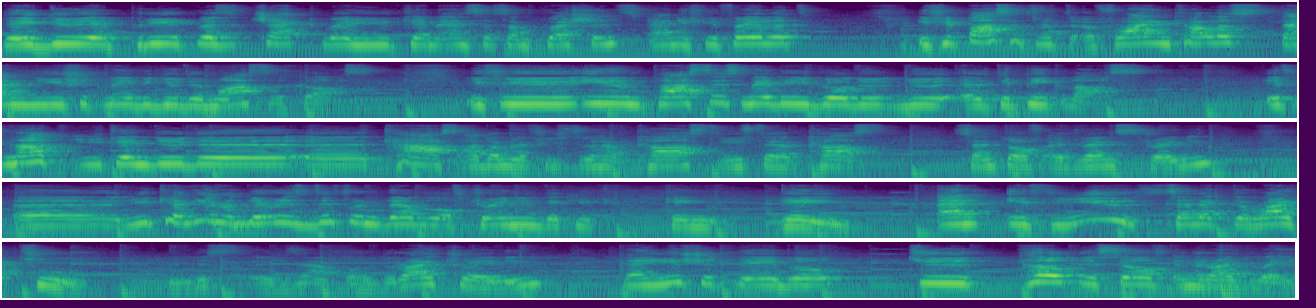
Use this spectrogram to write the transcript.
They do a prerequisite check where you can answer some questions, and if you fail it, if you pass it with flying colors, then you should maybe do the master class. If you even pass this, maybe you go to do LTP class. If not, you can do the uh, CAST. I don't know if you still have CAST. You used to have CAST, Center of Advanced Training. Uh, you can, you know, there is different level of training that you can gain. And if you select the right tool, in this example, the right training, then you should be able to help yourself in the right way.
